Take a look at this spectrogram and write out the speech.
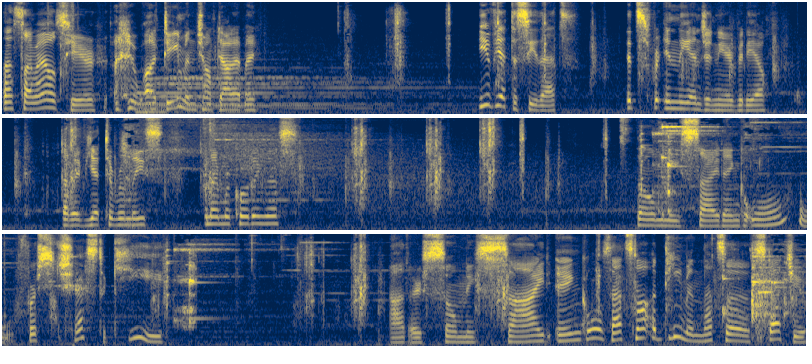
Last time I was here, a demon jumped out at me. You've yet to see that. It's in the engineer video that I've yet to release when I'm recording this. So many side angles. Ooh, first chest, a key. Ah, there's so many side angles. That's not a demon, that's a statue.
